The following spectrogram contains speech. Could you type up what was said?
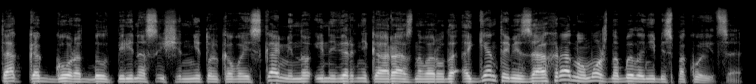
Так как город был перенасыщен не только войсками, но и наверняка разного рода агентами, за охрану можно было не беспокоиться.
